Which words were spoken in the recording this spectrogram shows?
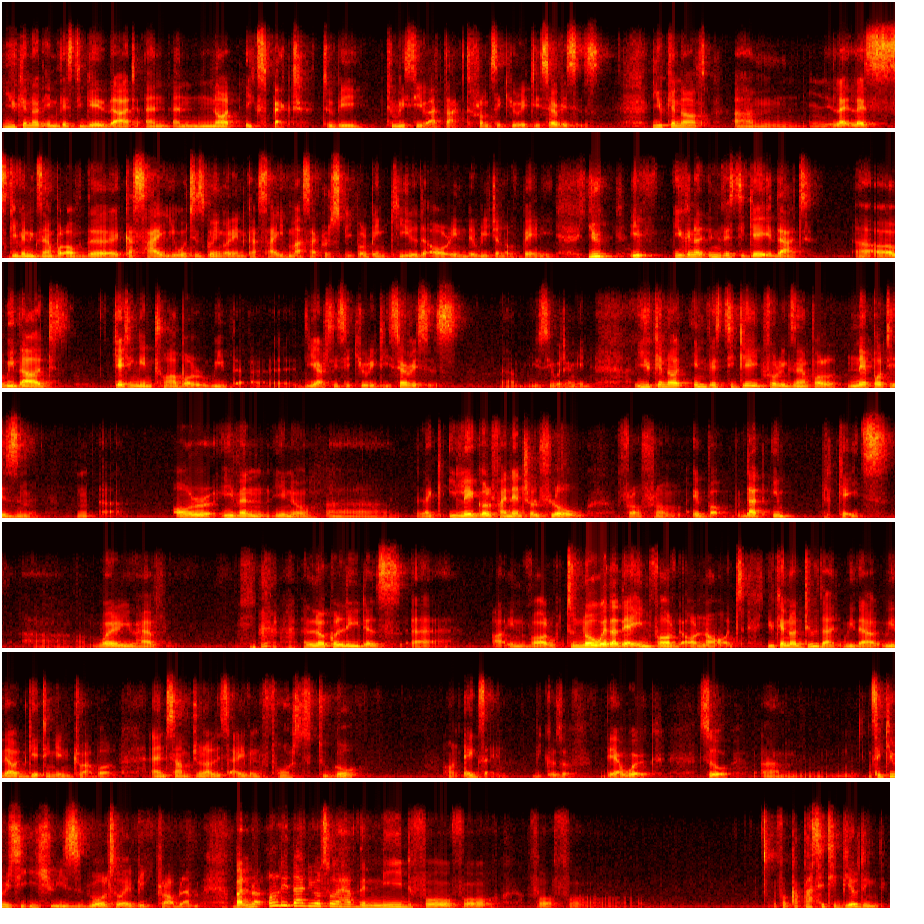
You cannot investigate that and, and not expect to be to receive attack from security services. You cannot. Um, like, let's give an example of the Kasai, what is going on in Kasai, massacres, people being killed, or in the region of Beni. You, if you cannot investigate that uh, without getting in trouble with uh, DRC security services. Um, you see what I mean? You cannot investigate, for example, nepotism uh, or even, you know, uh, like illegal financial flow from, from that implicates uh, where you have local leaders uh, are involved to know whether they're involved or not. You cannot do that without without getting in trouble. and some journalists are even forced to go on exile because of their work. So um, security issue is also a big problem. But not only that, you also have the need for for for for for capacity building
